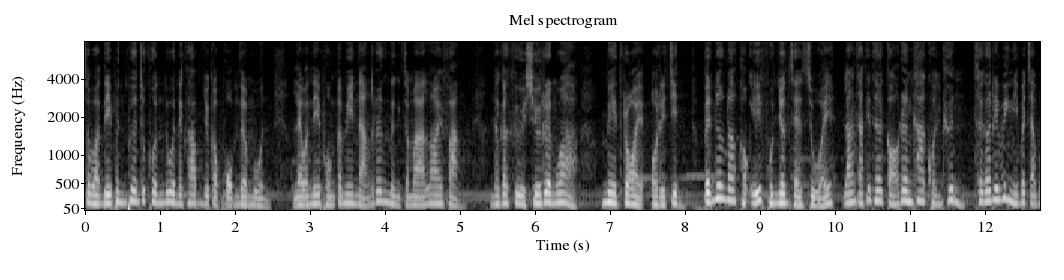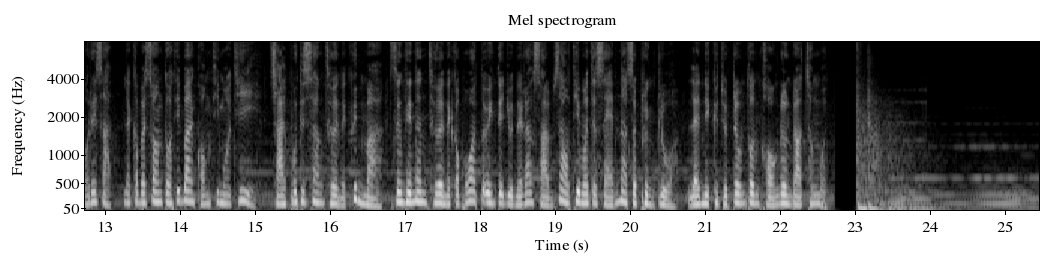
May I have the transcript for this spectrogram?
สวัสดีเพื่อนๆทุกคนด้วยนะครับอยู่กับผมเดอะมูนและวันนี้ผมก็มีหนังเรื่องหนึ่งจะมาเล่าให้ฟัง นั่นก็คือชื่อเรื่องว่า Metroid Origin เป็นเรื่องราวของอีฟหุ่นยนต์แสนสวย หลังจากที่เธอก่อเรื่องฆ่าคนขึ้น เธอก็รีบวิ่งหนีไปจากบริษัท และก็ไปซ่อนตัวที่บ้านของทิโมธีชายผู้ที่สร้างเธอเนี่ยขึ้นมา ซึ่งที่นั่นเธอเนี่ยก็เพราะว่าตัวเองติดอยู่ในรักสามเศร้าที่มันจะแสนน่าสะพรึงกลัว และนี่คือจุดเริ่มต้นของเรื่องราวทั้งหมด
